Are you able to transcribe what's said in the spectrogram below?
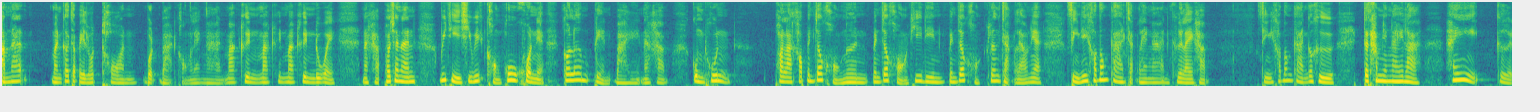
อำนาจมันก็จะไปลดทอนบทบาทของแรงงานมากขึ้นมากขึ้นมากขึ้นด้วยนะครับ เพราะฉะนั้นวิถีชีวิตของผู้คนเนี่ยก็เริ่มเปลี่ยนไปนะครับ กลุ่มทุนพอลาเขาเป็นเจ้าของเงิน เป็นเจ้าของที่ดิน เป็นเจ้าของเครื่องจักรแล้วเนี่ย สิ่งที่เขาต้องการจากแรงงานคืออะไรครับ สิ่งที่เขาต้องการก็คือ จะทำยังไงล่ะ ให้เกิด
